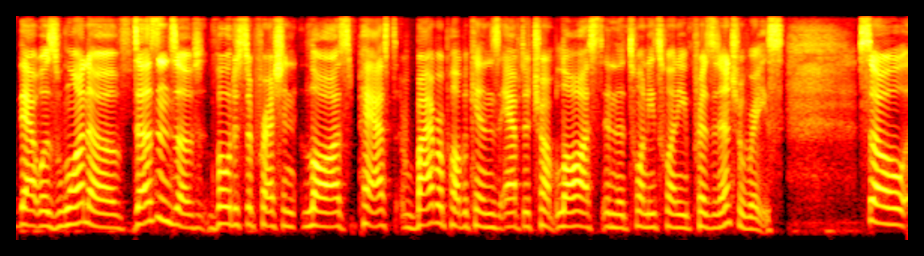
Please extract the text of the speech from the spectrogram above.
That was one of dozens of voter suppression laws passed by Republicans after Trump lost in the 2020 presidential race. So,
